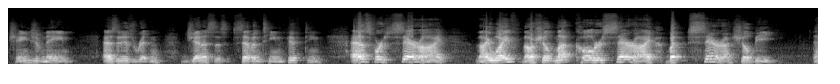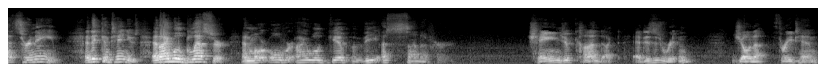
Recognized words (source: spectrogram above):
Change of name, as it is written, Genesis 17:15, as for Sarai, thy wife, thou shalt not call her Sarai, but Sarah shall be. That's her name. And it continues, and I will bless her, and moreover I will give thee a son of her. Change of conduct, as is written, Jonah 3:10,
